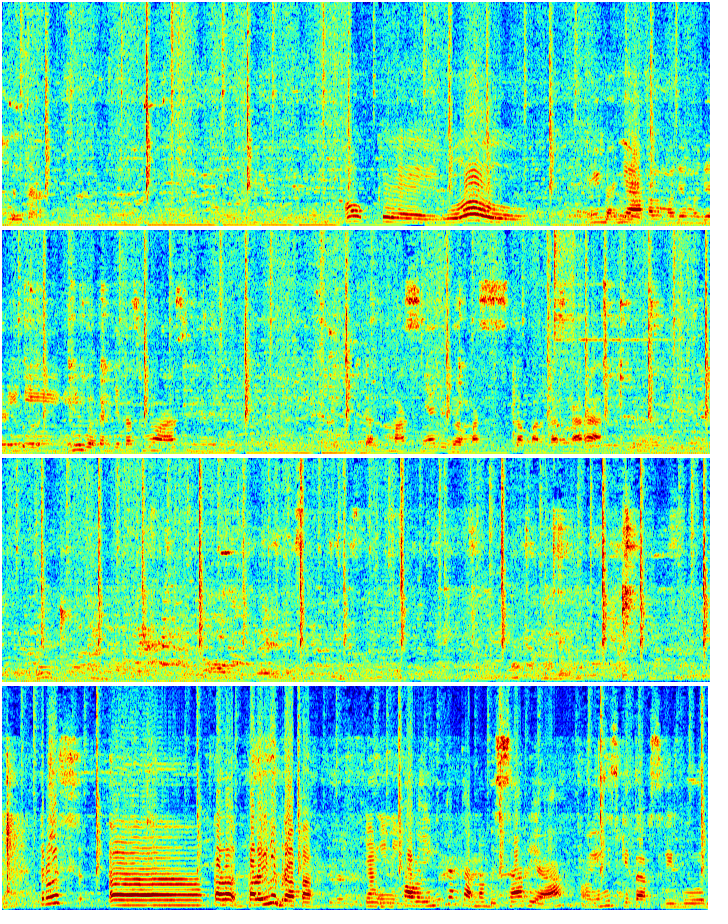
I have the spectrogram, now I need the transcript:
Bentar. Oke, wow. Ini banyak kalau model-model ini. Ini buatan kita semua sendiri. Dan emasnya juga emas 18 karat. Terus eh, kalau kalau ini berapa? Yang ini? Kalau ini kan karena besar ya, oh ini sekitar 1.800.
